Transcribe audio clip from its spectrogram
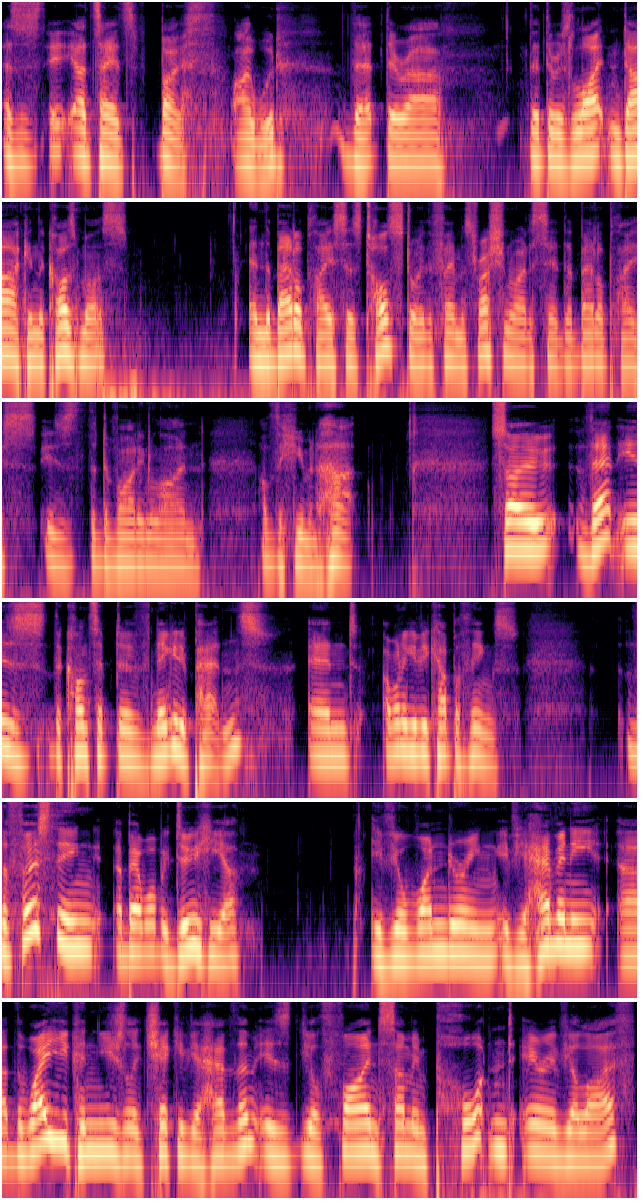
as I'd say, it's both. I would that there are that there is light and dark in the cosmos, and the battle place, as Tolstoy, the famous Russian writer, said, the battle place is the dividing line of the human heart. So that is the concept of negative patterns, and I want to give you a couple of things. The first thing about what we do here if you're wondering if you have any, uh, the way you can usually check if you have them is you'll find some important area of your life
